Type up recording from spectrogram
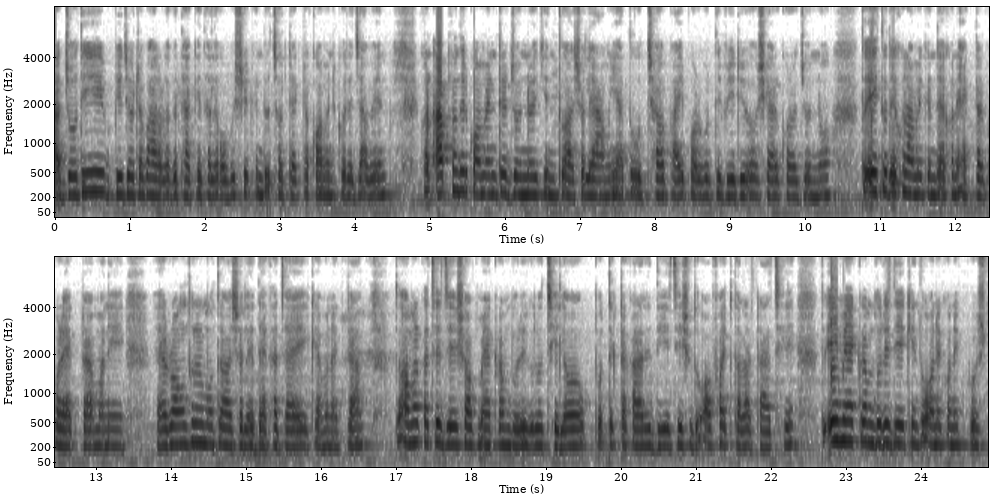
আর যদি ভিডিওটা ভালো লাগে থাকে, তাহলে অবশ্যই কিন্তু ছোট্ট একটা কমেন্ট করে যাবেন। কারণ আপনাদের কমেন্টের জন্যই কিন্তু আসলে আমি এত উৎসাহ পাই পরবর্তী ভিডিও শেয়ার করার জন্য। তো এই তো দেখুন, আমি কিন্তু এখন একটার পর একটা মানে রংধনুর মতো আসলে দেখা যায় কেমন একটা। তো আমার কাছে যে সব ম্যাক্রাম দড়িগুলো ছিল, প্রত্যেকটা কালারে দিয়েছি, শুধু অফ হোয়াইট কালারটা আছে। তো এই ম্যাক্রাম দড়ি দিয়ে কিন্তু অনেক অনেক প্রশ্ন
